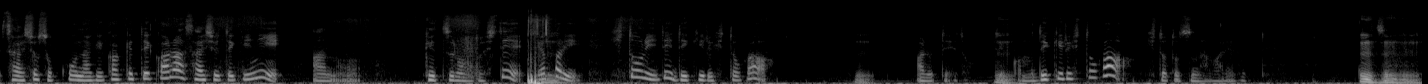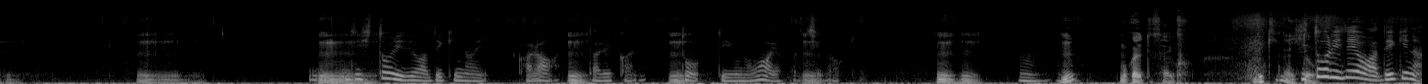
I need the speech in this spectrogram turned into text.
最初そこを投げかけてから最終的にあの結論としてやっぱり一人でできる人がうん。ある程度、っていうかもうできる人が人とつながれるってう。んうんうんうん。いう、うん。で一人ではできないから、うん。誰かうん。にとっていうのはやっぱり違うと、うん。うん。うん。うん。もう一回言って最後。できない人。一人ではできない。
